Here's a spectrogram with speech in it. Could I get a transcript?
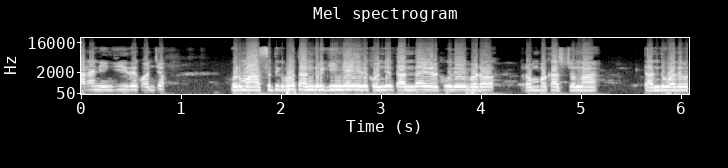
ஆனா நீங்க இதை கொஞ்சம் ஒரு மாசத்துக்கு போய் தந்திருக்கீங்க. இது கொஞ்சம் தந்தா எங்களுக்கு உதவிப்படும். ரொம்ப கஷ்டம் தான் தந்து உதவி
